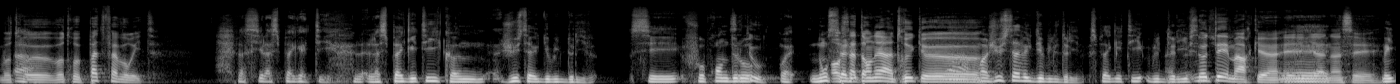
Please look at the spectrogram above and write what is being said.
votre ah. euh, votre pâte favorite. Ben, c'est la spaghetti. La, la spaghetti comme juste avec de l'huile d'olive c'est faut prendre de l'eau. Ouais, non On s'attendait à un truc. Euh... Ah, moi, juste avec de l'huile d'olive, spaghetti, huile d'olive. Notez, Marc et Yann. Hein, c'est. Mais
